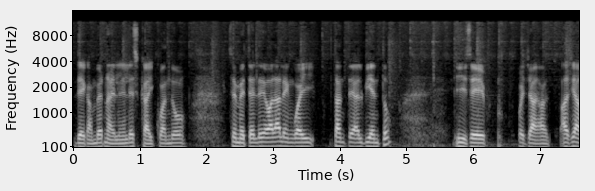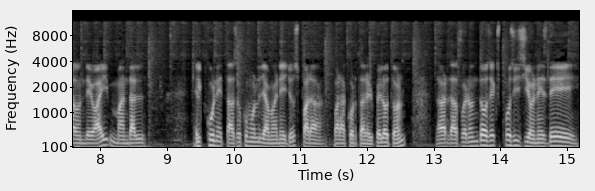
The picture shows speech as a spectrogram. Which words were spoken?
de Egan Bernal en el Sky, cuando se mete el dedo a la lengua y tantea el viento y dice pues ya hacia dónde va y manda el, el cunetazo, como lo llaman ellos, para, para cortar el pelotón. La verdad fueron dos exposiciones de,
